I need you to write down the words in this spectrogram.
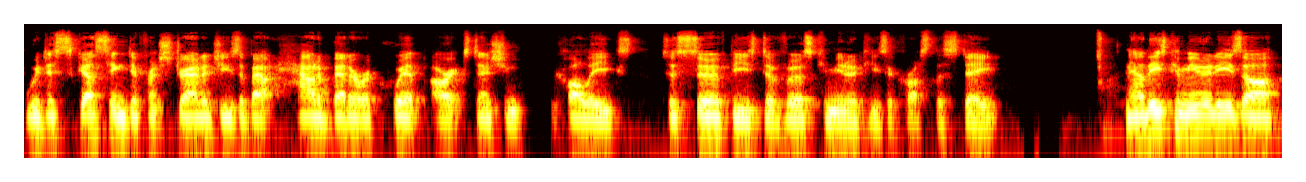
We're discussing different strategies about how to better equip our extension colleagues to serve these diverse communities across the state. Now, these communities are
